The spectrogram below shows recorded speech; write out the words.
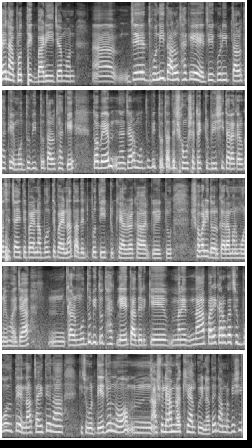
তাই না? প্রত্যেক বাড়ি যেমন যে ধনী তারও থাকে, যে গরিব তারও থাকে, মধ্যবিত্ত তারও থাকে। তবে যারা মধ্যবিত্ত তাদের সমস্যাটা একটু বেশি, তারা কারও কাছে চাইতে পারে না, বলতে পারে না। তাদের প্রতি একটু খেয়াল রাখা আর একটু সবারই দরকার আমার মনে হয় যা। কারণ মধ্যবিত্ত থাকলে তাদেরকে মানে না পারে কারও কাছে বলতে, না চাইতে, না কিছু করতে। এজন্য আসলে আমরা খেয়াল করি না, তাই না? আমরা বেশি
